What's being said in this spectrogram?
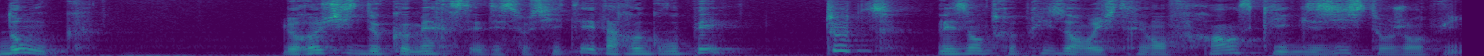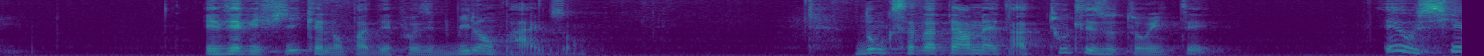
Donc, le registre de commerce et des sociétés va regrouper toutes les entreprises enregistrées en France qui existent aujourd'hui et vérifier qu'elles n'ont pas déposé de bilan, par exemple. Donc ça va permettre à toutes les autorités et aussi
